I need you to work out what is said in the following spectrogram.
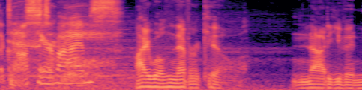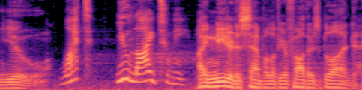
The Crosshair vibes. I will never kill. Not even you. what? You lied to me. I needed a sample of your father's blood.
